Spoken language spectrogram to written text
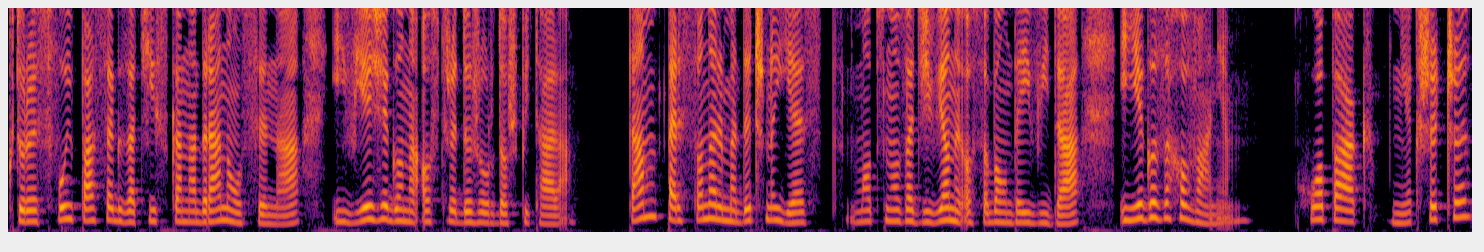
który swój pasek zaciska nad raną syna i wiezie go na ostry dyżur do szpitala. Tam personel medyczny jest mocno zadziwiony osobą Davida i jego zachowaniem. Chłopak nie krzyczy,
